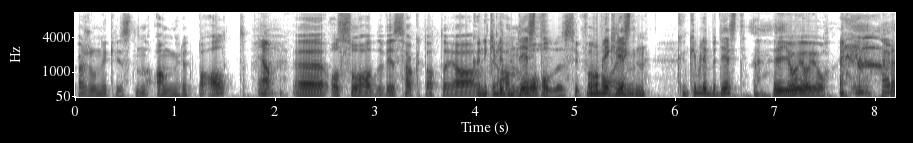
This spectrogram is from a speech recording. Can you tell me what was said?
personlig kristen, angret på alt. Ja. Uh, og så hadde vi sagt at ja, han må holdes i forvaring. Må bli kristen. Kunne ikke bli buddhist. jo, jo, jo.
